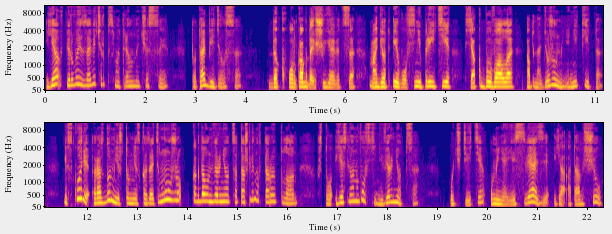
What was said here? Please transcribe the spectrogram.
Я впервые за вечер посмотрел на часы. Тот обиделся. «Так он когда еще явится? Могет и вовсе не прийти. Всяко бывало», — обнадежил меня Никита. И вскоре раздумье, что мне сказать мужу, когда он вернется, отошли на второй план. Что, если он вовсе не вернется? Учтите, у меня есть связи, я отомщу.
